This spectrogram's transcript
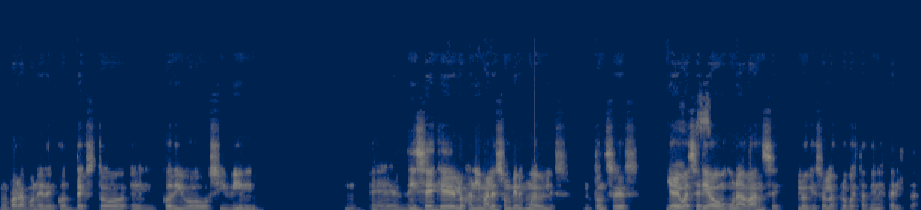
como para poner en contexto, el Código Civil eh, dice que los animales son bienes muebles. Entonces, ya igual sería un, avance lo que son las propuestas bienestaristas.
